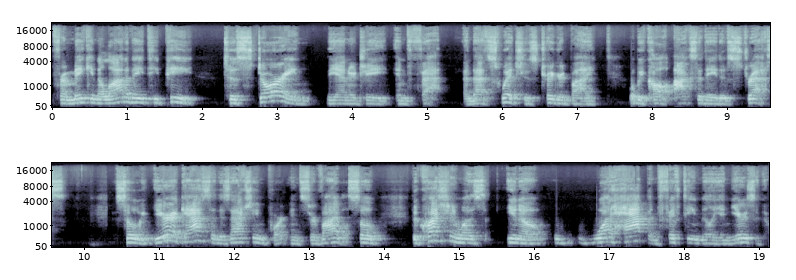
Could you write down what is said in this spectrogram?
from making a lot of ATP to storing the energy in fat. And that switch is triggered by what we call oxidative stress. So uric acid is actually important in survival. So the question was, you know, what happened 15 million years ago?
